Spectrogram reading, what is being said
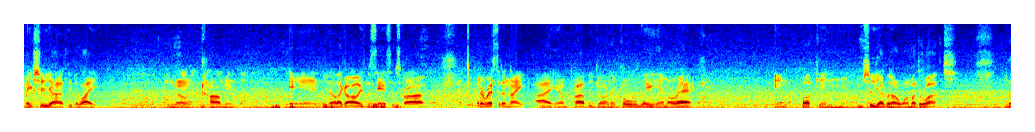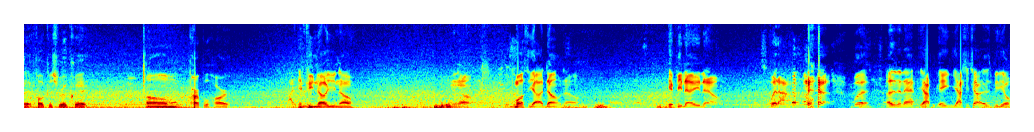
make sure guys leave a like, you know, comment. And, you know, like I always been saying, subscribe. For the rest of the night, I am probably going to go lay in my rack and fucking, I'm sure you guys what I'm about to watch. Let it focus real quick. Um, Purple Heart. If you know, you know. You know. Most of y'all don't know. If you know, you know. But I. but other than that, y'all, hey, y'all should check out this video.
